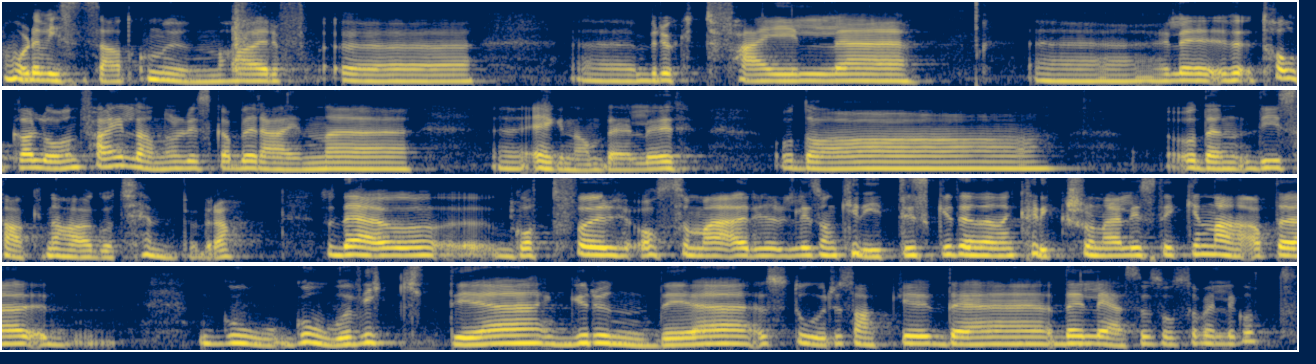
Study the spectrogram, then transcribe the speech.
hvor det viste seg at kommunen har brukt feil Eller tolka loven feil da, når de skal beregne egenandeler. Og, da, og den, de sakene har gått kjempebra. Så det er jo godt for oss som er litt sånn kritiske til denne klikkjournalistikken. At det, gode, gode, viktige, grundige, store saker, det, det leses også veldig godt.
